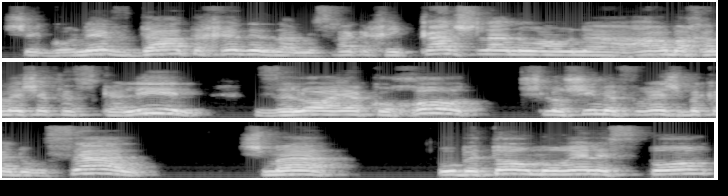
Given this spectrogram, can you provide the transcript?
שגונב דעת אחרי זה, זה המשחק הכי קל שלנו העונה, 4-5-0 קליל, זה לא היה כוחות, 30 הפרש בכדורסל. שמע, הוא בתור מורה לספורט,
